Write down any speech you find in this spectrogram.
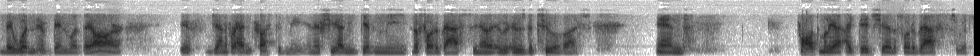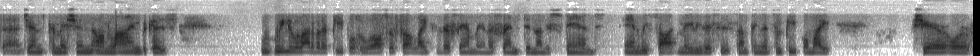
they wouldn't have been what they are if Jennifer hadn't trusted me and if she hadn't given me the photographs. You know, it, it was the two of us, and ultimately, I, I did share the photographs with uh, Jen's permission online because we knew a lot of other people who also felt like their family and their friends didn't understand, and we thought maybe this is something that some people might share or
